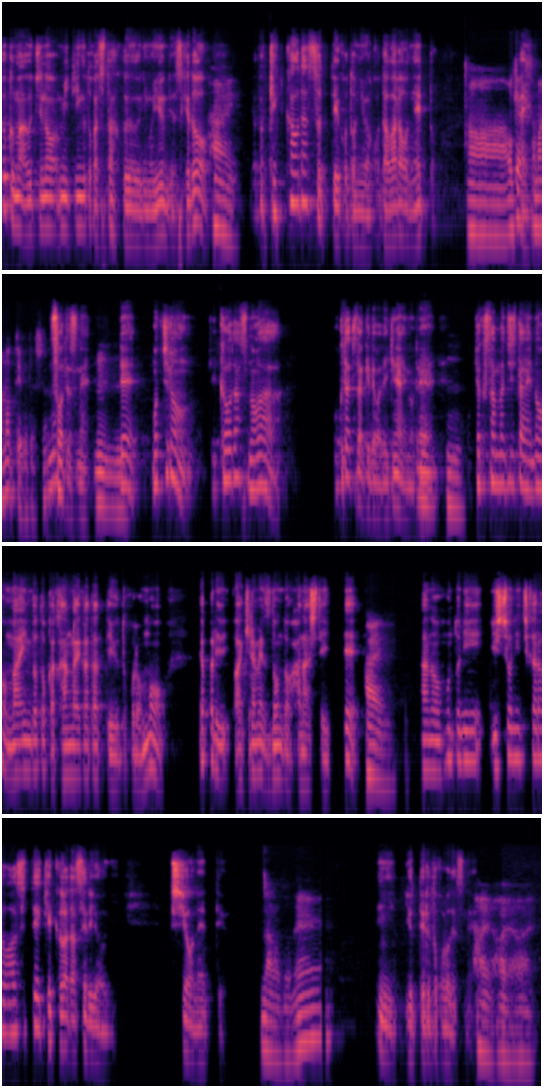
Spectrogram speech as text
よくまあ、うちのミーティングとかスタッフにも言うんですけど、はい。やっぱ結果を出すっていうことにはこだわろうねと。ああ、お客様のっていうことですよね。そうですね。うんうん、で、もちろん、結果を出すのは、僕たちだけではできないので、うんうんお客様自体のマインドとか考え方っていうところも、やっぱり諦めずどんどん話していって、はい。あの、本当に一緒に力を合わせて結果が出せるようにしようねっていうなるほどね。言ってるところですね。はいはいはい。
